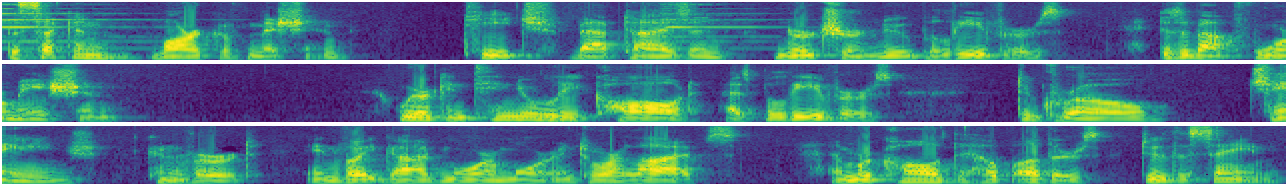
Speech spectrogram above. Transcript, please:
The second mark of mission, teach, baptize, and nurture new believers, is about formation. We are continually called as believers to grow, change, convert, invite God more and more into our lives, and we're called to help others do the same.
